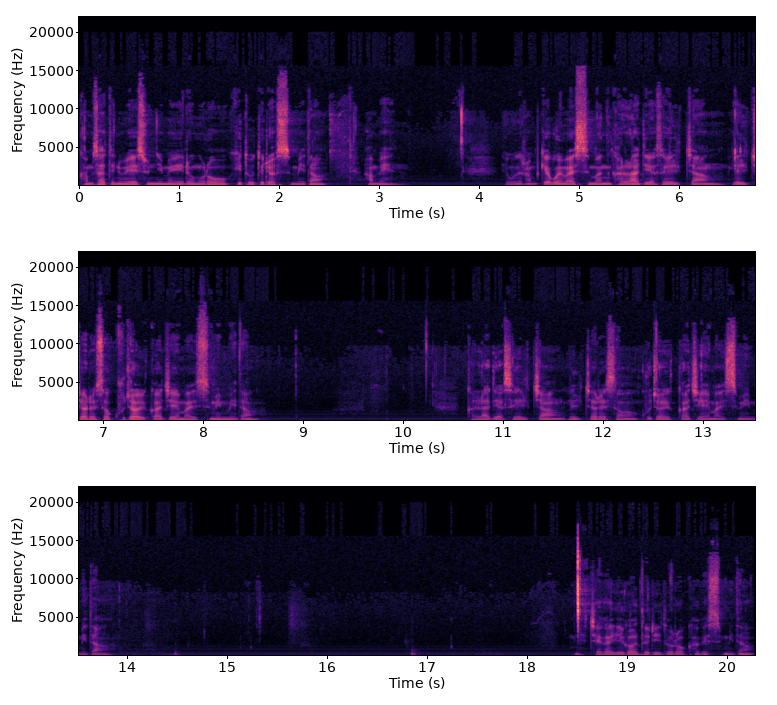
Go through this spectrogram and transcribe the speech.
감사드리며 예수님의 이름으로 기도드렸습니다. 아멘. 오늘 함께 볼 말씀은 갈라디아서 1장 1절에서 9절까지의 말씀입니다. 갈라디아서 1장 1절에서 9절까지의 말씀입니다. 네, 제가 읽어 드리도록 하겠습니다.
